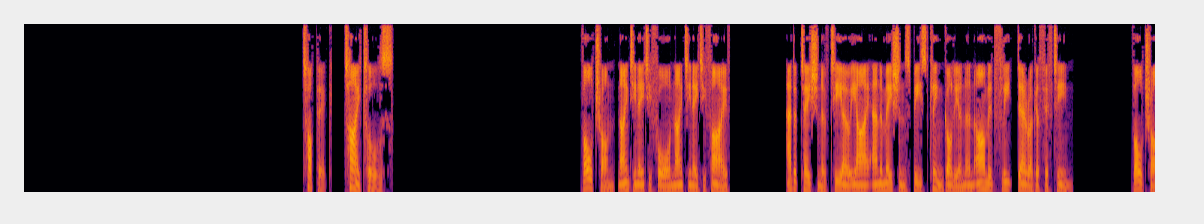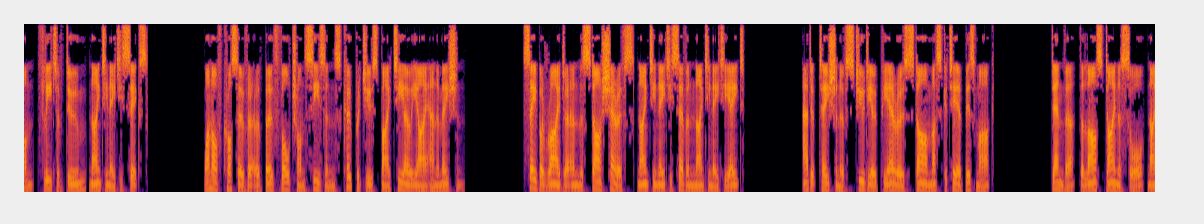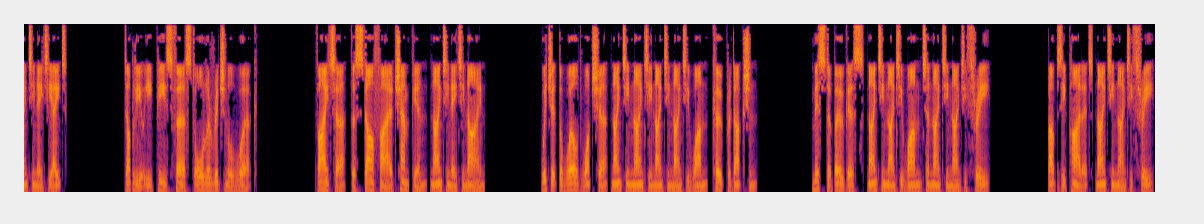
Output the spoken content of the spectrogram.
Titles Voltron 1984–1985 Adaptation of TOEI Animation's Beast King Golion and Armored Fleet Dairugger 15 Voltron, Fleet of Doom 1986 One-off crossover of both Voltron seasons co-produced by TOEI Animation. Saber Rider and the Star Sheriffs 1987–1988 Adaptation of Studio Pierrot's Star Musketeer Bismarck Denver, The Last Dinosaur 1988. WEP's first all-original work. Vytor, The Starfire Champion 1989. Widget the World Watcher 1990–1991 co-production Mr. Bogus 1991 to 1993 Bubsy Pilot 1993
